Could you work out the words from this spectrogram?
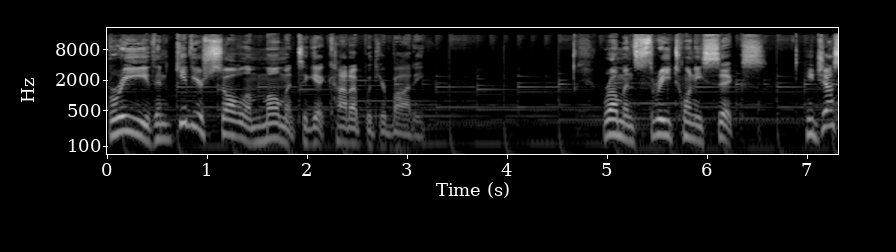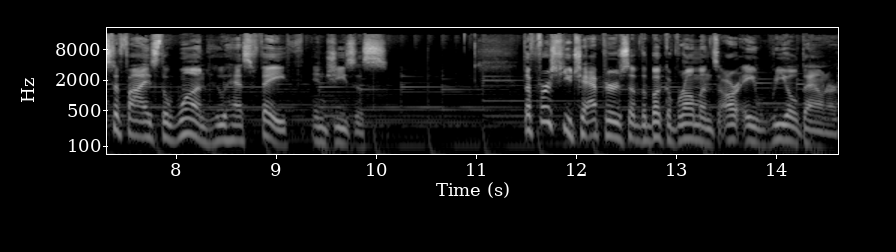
Breathe and give your soul a moment to get caught up with your body. Romans 3:26. He justifies the one who has faith in Jesus. The first few chapters of the book of Romans are a real downer.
